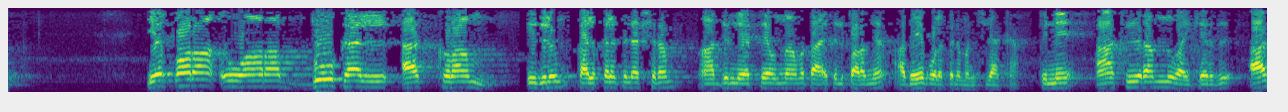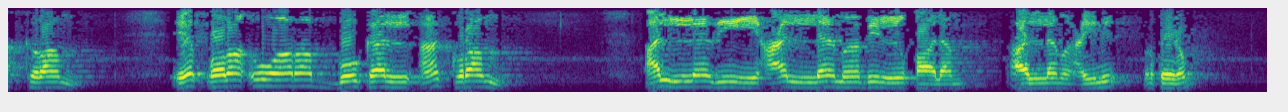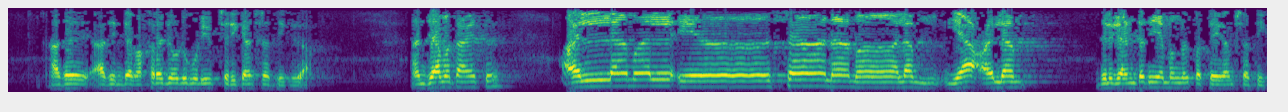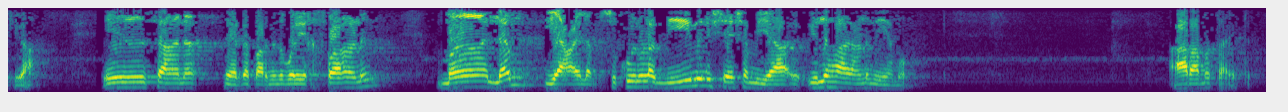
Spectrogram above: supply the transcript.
അക്രം. ഇതിലും കൽക്കലത്തിന്റെ അക്ഷരം ആദ്യം നേരത്തെ ഒന്നാമത്തെ ആയത്തിൽ പറഞ്ഞ അതേപോലെ തന്നെ മനസ്സിലാക്കാം. പിന്നെ ആഖിറാം എന്ന് വായിക്കരുത്. അക്റാം അക്റം അല്ലതി അല്ലമ ബിൽ കലം അല്ലമ അയിന് പ്രത്യേകം. അത് അതിന്റെ മഹ്റജോട് കൂടി ഉച്ചരിക്കാൻ ശ്രദ്ധിക്കുക. അഞ്ചാമത്തെ ആയത്ത് ഇൻസാനമാലം യഅലം. ഇതിൽ രണ്ട് നിയമങ്ങൾ പ്രത്യേകം ശ്രദ്ധിക്കുക. ഇൻസാന നേരത്തെ പറഞ്ഞതുപോലെ ഇഹ്ഫാണ് മാലം യാലം സുക്കൂനുള്ള മീമിന് ശേഷം യാ നിയമം. ആറാമത്തായിട്ട്.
